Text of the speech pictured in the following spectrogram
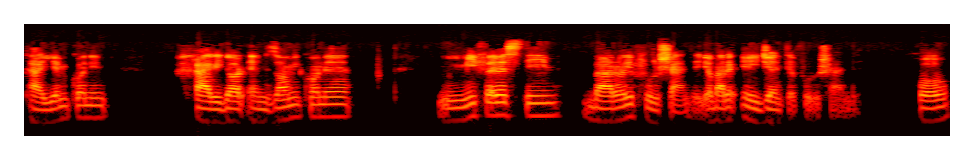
تهیه می‌کنیم. خریدار امضا می‌کنه میفرستیم برای فروشنده یا برای ایجنت فروشنده. خب؟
